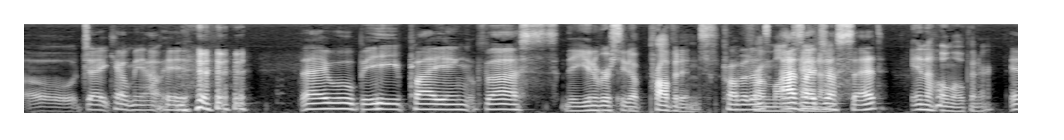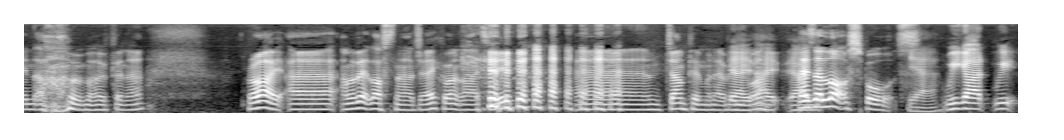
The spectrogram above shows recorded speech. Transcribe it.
Oh, Jake, help me out here. they will be playing versus the University of Providence. Providence, as I just said, in the home opener. In the home opener. Right, uh, I'm a bit lost now, Jake. I won't lie to you. um, jump in whenever yeah, you want. I, I, There's a lot of sports. Yeah, we got we.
